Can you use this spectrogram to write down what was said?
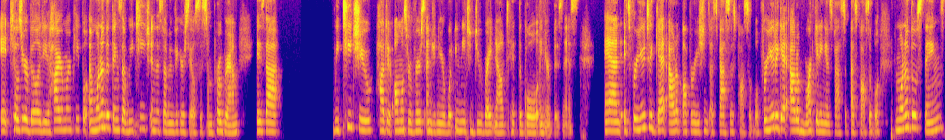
it kills your ability to hire more people. And one of the things that we teach in the seven figure sales system program is that we teach you how to almost reverse engineer what you need to do right now to hit the goal in your business. And it's for you to get out of operations as fast as possible, for you to get out of marketing as fast as possible. And one of those things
